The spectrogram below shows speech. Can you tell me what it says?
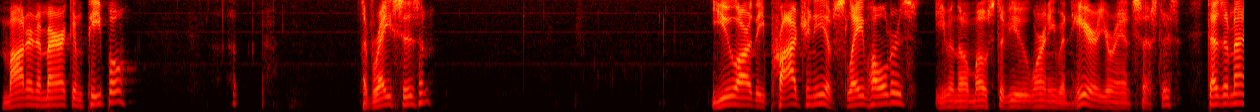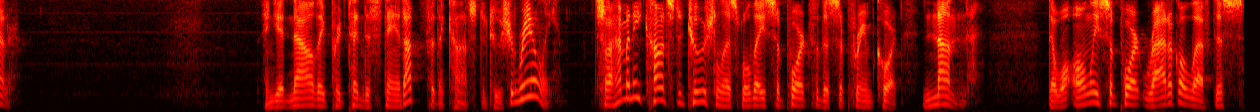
modern American people, of racism. You are the progeny of slaveholders, even though most of you weren't even here, your ancestors. Doesn't matter. And yet now they pretend to stand up for the Constitution. Really? So, how many constitutionalists will they support for the Supreme Court? None. They will only support radical leftists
